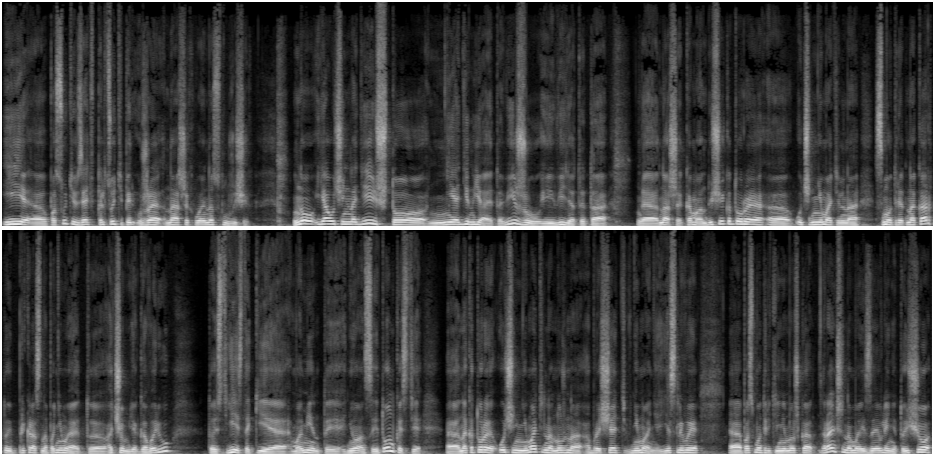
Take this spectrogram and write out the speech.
и, э, по сути, взять в кольцо теперь уже наших военнослужащих. Но я очень надеюсь, что не один я это вижу, и видят это наши командующие, которые очень внимательно смотрят на карту и прекрасно понимают, о чем я говорю. То есть есть такие моменты, нюансы и тонкости, э, на которые очень внимательно нужно обращать внимание. Если вы э, посмотрите немножко раньше на мои заявления, то еще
